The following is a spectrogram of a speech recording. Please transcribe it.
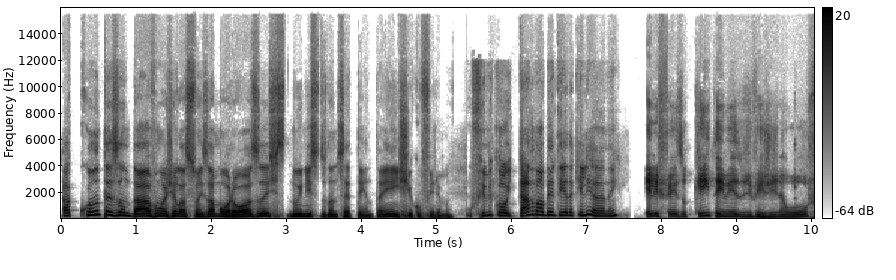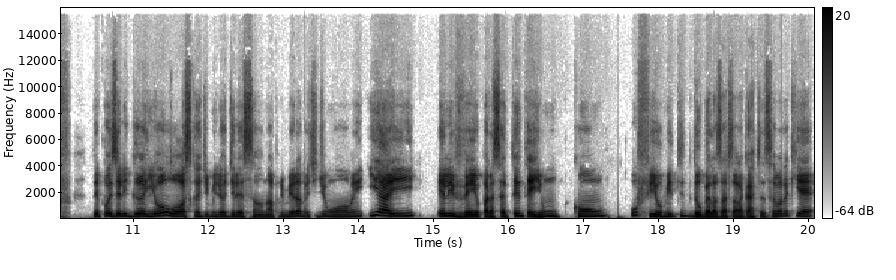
a quantas andavam as relações amorosas no início dos anos 70, hein, Chico Firman? O filme com a oitava maior bilheteria daquele ano, hein? Ele fez o Quem Tem Medo de Virginia Woolf. Depois ele ganhou o Oscar de melhor direção na primeira noite de um homem. E aí ele veio para 71 com o filme do Belas Artes à la carte da semana, que é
